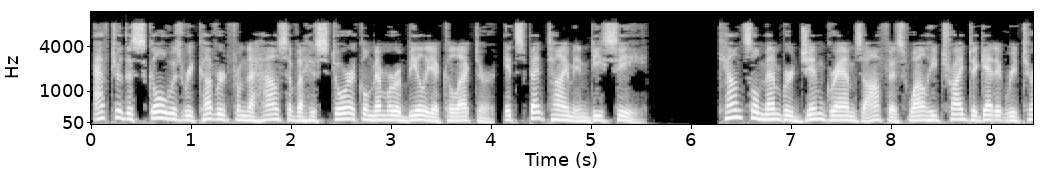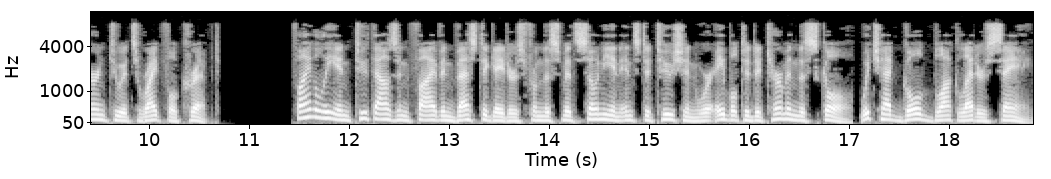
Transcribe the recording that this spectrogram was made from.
After the skull was recovered from the house of a historical memorabilia collector, it spent time in D.C. Council member Jim Graham's office while he tried to get it returned to its rightful crypt. Finally in 2005 investigators from the Smithsonian Institution were able to determine the skull, which had gold block letters saying,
